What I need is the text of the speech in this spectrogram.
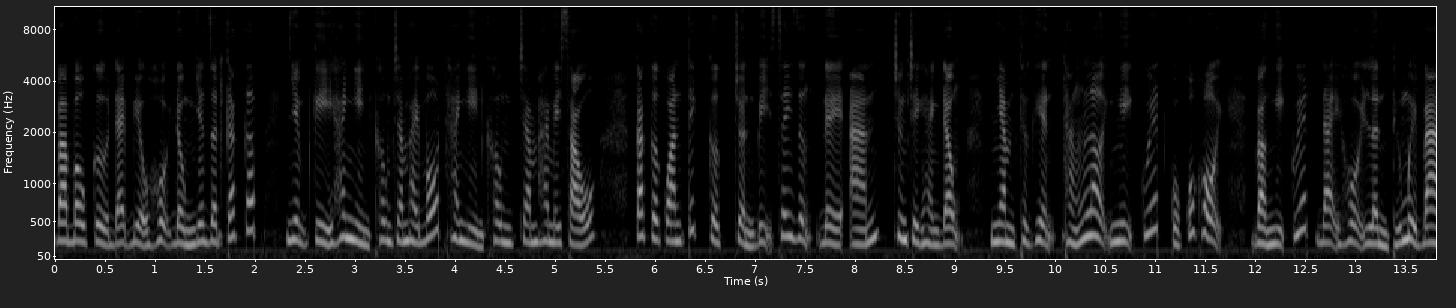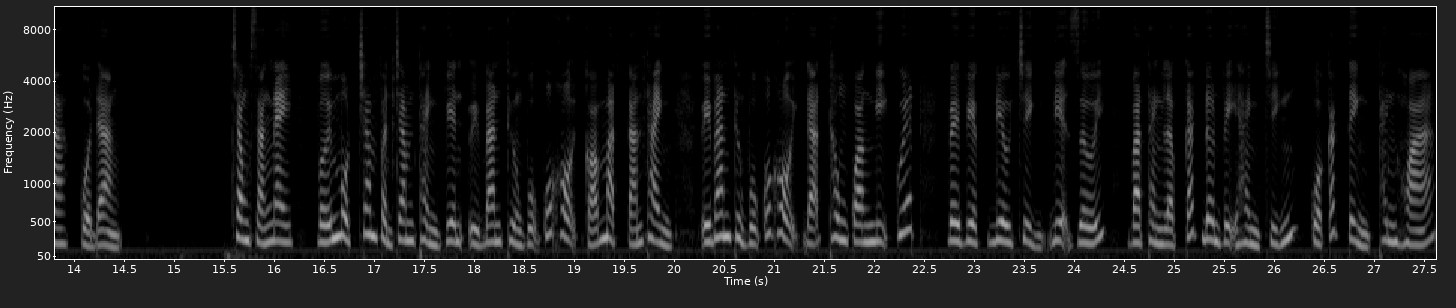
và bầu cử đại biểu Hội đồng Nhân dân các cấp nhiệm kỳ 2021-2026. Các cơ quan tích cực chuẩn bị xây dựng đề án, chương trình hành động nhằm thực hiện thắng lợi nghị quyết của Quốc hội và nghị quyết đại hội lần thứ 13 của Đảng. Trong sáng nay, với 100% thành viên Ủy ban Thường vụ Quốc hội có mặt tán thành, Ủy ban Thường vụ Quốc hội đã thông qua nghị quyết về việc điều chỉnh địa giới và thành lập các đơn vị hành chính của các tỉnh Thanh Hóa,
